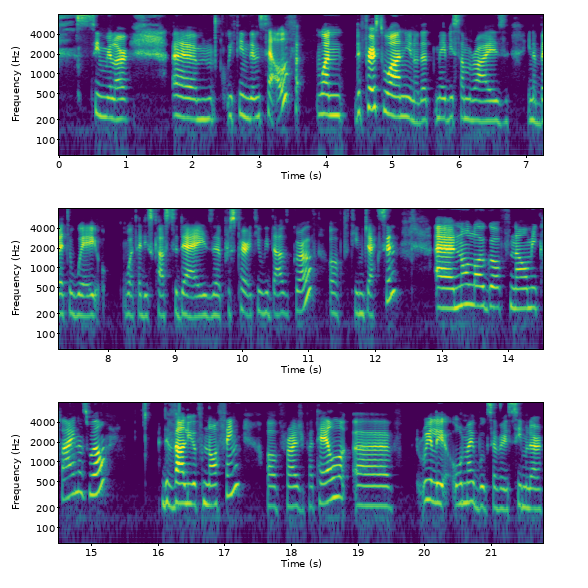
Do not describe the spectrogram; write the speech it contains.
similar um, within themselves. One, the first one, you know, that maybe summarize in a better way what I discussed today is uh, Prosperity Without Growth of Tim Jackson. Uh, no Logo of Naomi Klein as well. The Value of Nothing of Raj Patel. Uh, really all my books are very similar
